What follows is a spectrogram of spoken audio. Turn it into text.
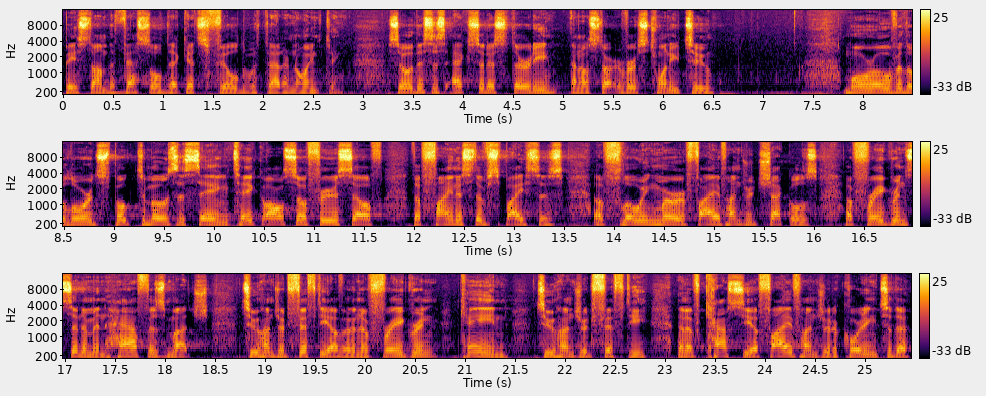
based on the vessel that gets filled with that anointing. So this is Exodus 30, and I'll start at verse 22. Moreover, the Lord spoke to Moses, saying, Take also for yourself the finest of spices, of flowing myrrh, 500 shekels, of fragrant cinnamon, half as much, 250 of them, and of fragrant cane, 250, and of cassia, 500, according to the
